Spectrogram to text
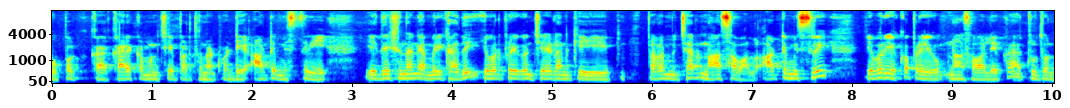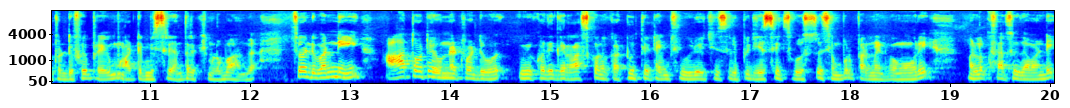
గొప్ప కార్యక్రమం చేపడుతున్నటువంటి ఆర్టెమిస్ త్రీ ఏ దేశందండి? అమెరికాది ఎవరు ప్రయోగం చేయడానికి ప్రారంభించారు? నాసా వాళ్ళు. ఆర్టెమిస్ త్రీ ఎవరి యొక్క ప్రయోగం? నాసా వాళ్ళ యొక్క టూ థౌసండ్ ట్వంటీ ఫైవ్ ప్రయోగం ఆర్టెమిస్ త్రీ అంతరిక్షంలో భాగంగా. చూడండి ఇవన్నీ ఆ తోటే ఉన్నటువంటి కొద్దిగా దగ్గర రాసుకొని ఒక టూ త్రీ టైమ్స్ వీడియో చేసి రిపీట్ చేసి ఇట్స్ వస్తూ సింపుల్ పర్మనెంట్ మెమరీ. మళ్ళీ ఒకసారి చూద్దామండి.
